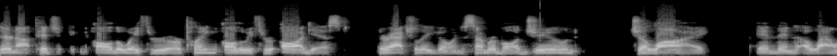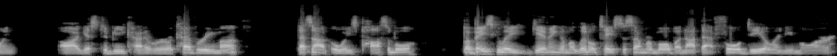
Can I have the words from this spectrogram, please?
they're not pitching all the way through or playing all the way through August. They're actually going to summer ball June, July, and then allowing August to be kind of a recovery month. That's not always possible, but basically giving them a little taste of summer ball, but not that full deal anymore,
